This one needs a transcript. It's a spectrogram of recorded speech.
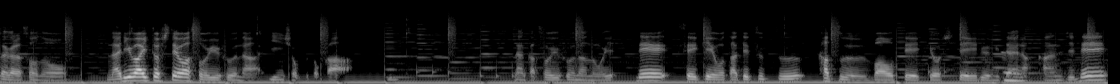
だからその、なりわいとしてはそういう風な飲食とか、なんかそういう風なので生計を立てつつ、かつ場を提供しているみたいな感じで、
